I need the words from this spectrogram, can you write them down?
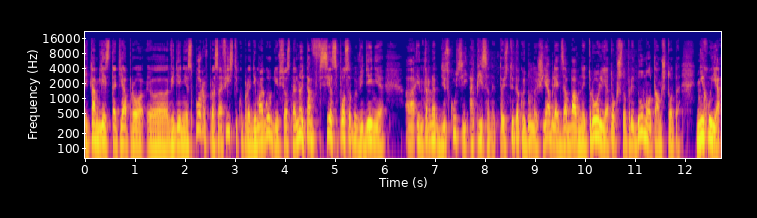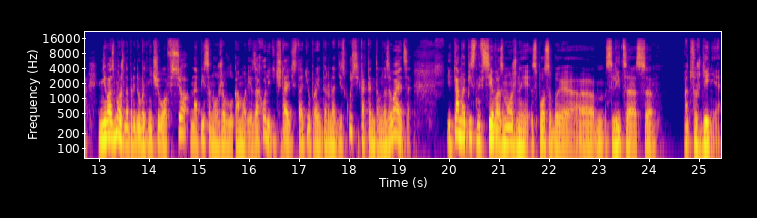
и там есть статья про э, ведение споров, про софистику, про демагогию и все остальное. И там все способы ведения э, интернет-дискуссий описаны. То есть ты такой думаешь, я, блядь, забавный тролль, я только что придумал там что-то. Нихуя. Невозможно придумать ничего. Все написано уже в Лукоморье. Заходите, читаете статью про интернет-дискуссии, как-то они там называется. И там описаны все возможные способы э, слиться с обсуждение.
